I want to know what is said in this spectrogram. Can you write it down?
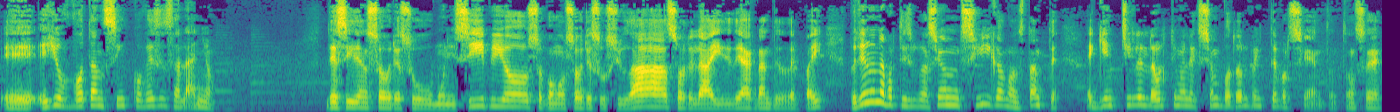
eh, ellos votan cinco veces al año. Deciden sobre su municipio, como sobre su ciudad, sobre las ideas grandes del país, pero tienen una participación cívica constante. Aquí en Chile en la última elección votó el 20%, entonces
